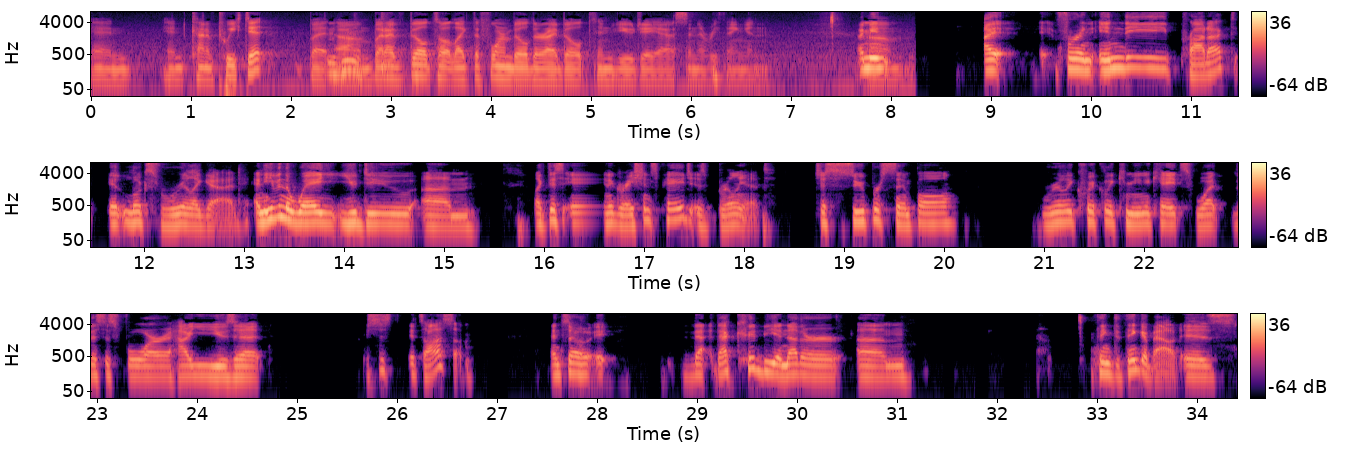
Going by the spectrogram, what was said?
and and kind of tweaked it. But Mhm. um, but I've built uh, like the form builder I built in Vue.js and everything, and i mean um, I for an indie product, it looks really good. And even the way you do um like this integrations page is brilliant. Just super simple, really quickly communicates what this is for, how you use it. It's just it's awesome. And so it that that could be another um thing to think about is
